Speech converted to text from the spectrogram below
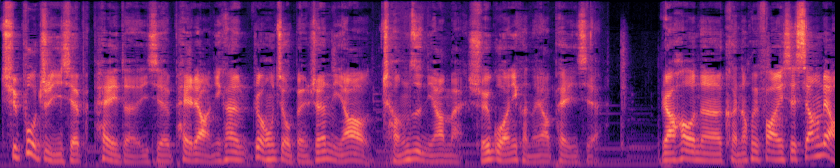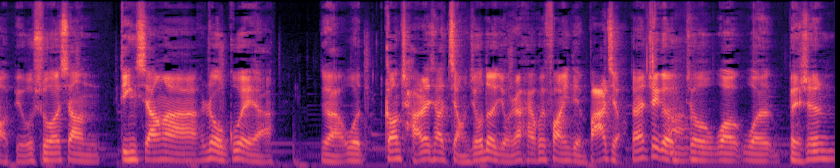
去布置一些配的一些配料。你看热红酒本身，你要橙子你要买，水果你可能要配一些，然后呢可能会放一些香料，比如说像丁香啊、肉桂啊。对吧？我刚查了一下，讲究的有人还会放一点八角，但是这个啊就我我本身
